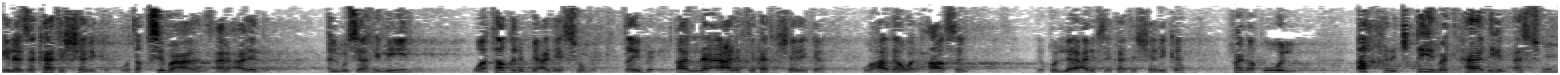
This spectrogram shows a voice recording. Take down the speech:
إلى زكاة الشركة وتقسمها على عدد المساهمين وتضرب بعدد سمك طيب قال لا أعرف زكاة الشركة وهذا هو الحاصل. يقول لا أعرف زكاة الشركة فنقول أخرج قيمة هذه الأسهم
